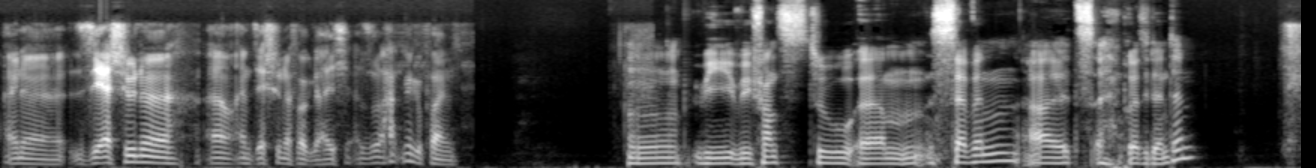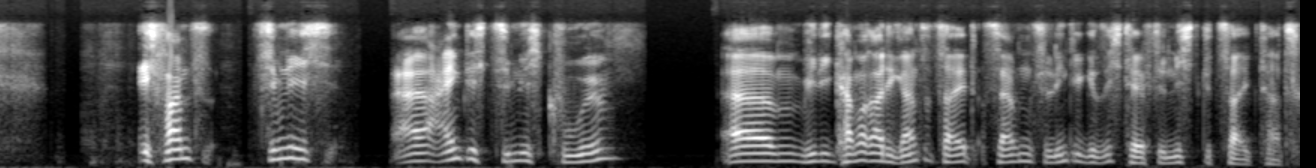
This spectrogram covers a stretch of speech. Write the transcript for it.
eine sehr schöne, äh, ein sehr schöner Vergleich. Also hat mir gefallen. Hm, wie, wie fandst du ähm, Seven als äh, Präsidentin? Ich fand's ziemlich, äh, eigentlich ziemlich cool ähm, wie die Kamera die ganze Zeit Sevens linke Gesichtshälfte nicht gezeigt hat.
